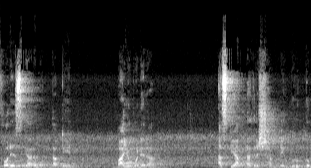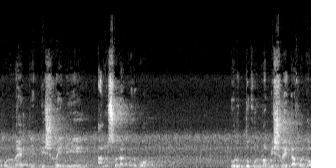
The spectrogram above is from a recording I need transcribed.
ফরেজগার মোত্তাকিন বায়ু বোনেরা, আজকে আপনাদের সামনে গুরুত্বপূর্ণ একটি বিষয় নিয়ে আলোচনা করব। গুরুত্বপূর্ণ বিষয়টা হলো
